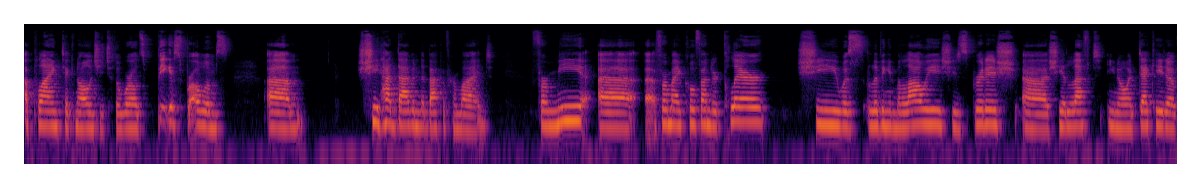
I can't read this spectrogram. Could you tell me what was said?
applying technology to the world's biggest problems, um, she had that in the back of her mind. For me, uh, uh, for my co founder, Claire, she was living in Malawi. She's British. Uh, she had left, you know, a decade of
